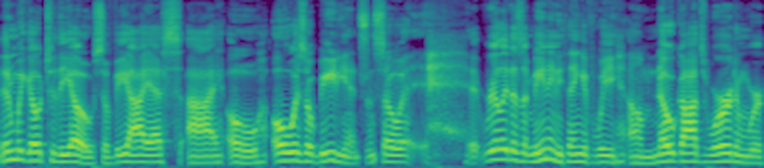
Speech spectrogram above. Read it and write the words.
Then we go to the O. So V I S I O. O is obedience. And so it, it really doesn't mean anything if we um, know God's word and we're,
